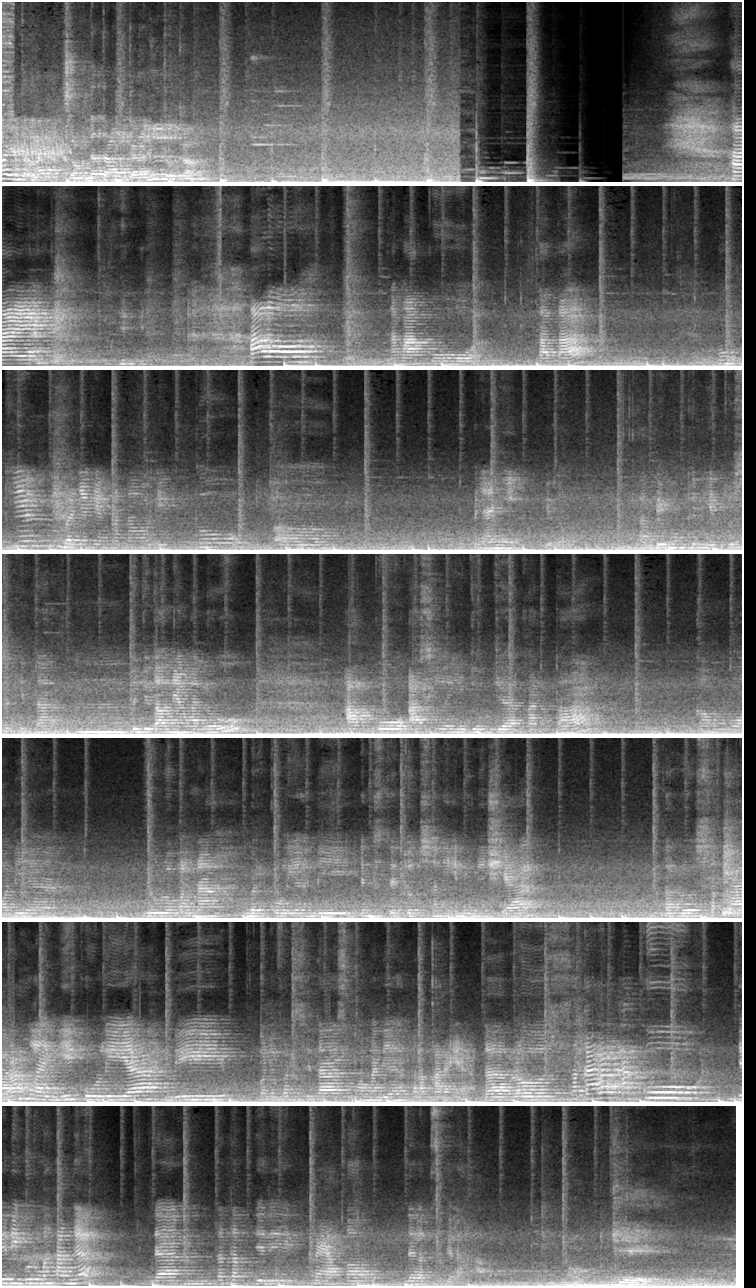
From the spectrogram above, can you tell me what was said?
入ったねそのダタンから言うとか terus sekarang aku jadi ibu rumah tangga dan tetap jadi kreator dalam segala hal Oke.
